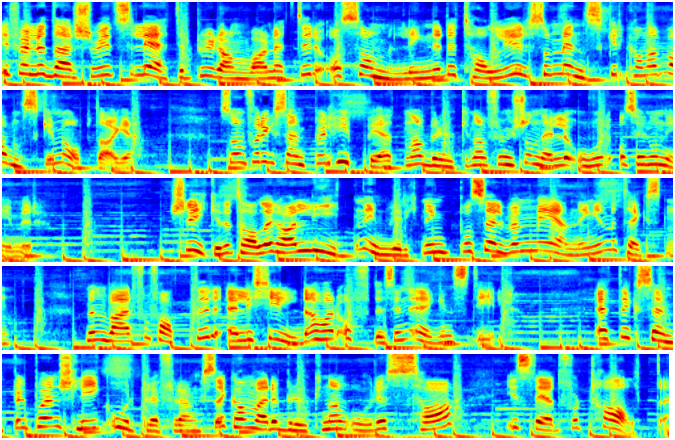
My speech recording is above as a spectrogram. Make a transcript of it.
Ifølge Dershowitz leter programvaren etter og sammenligner detaljer som mennesker kan ha vansker med å oppdage, som f.eks. hyppigheten av bruken av funksjonelle ord og synonymer. Slike detaljer har liten innvirkning på selve meningen med teksten, men hver forfatter eller kilde har ofte sin egen stil. Et eksempel på en slik ordpreferanse kan være bruken av ordet sa i stedet for talte.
